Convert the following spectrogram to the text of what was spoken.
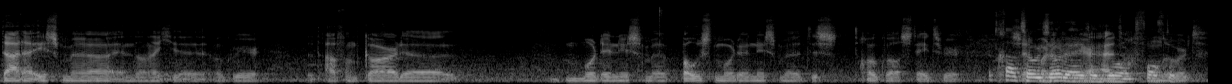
Dadaïsme en dan had je ook weer het avant-garde, modernisme, postmodernisme. Het is toch ook wel steeds weer. Het gaat sowieso maar, de hele tijd door. Het volgt uitgevonden op wordt.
